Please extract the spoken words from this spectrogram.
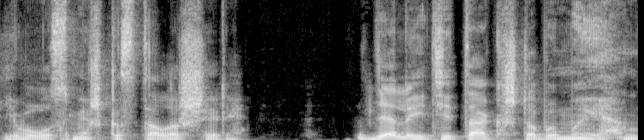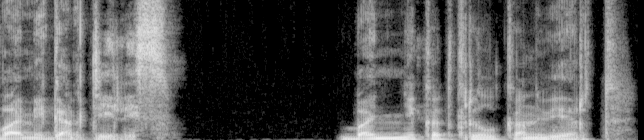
Его усмешка стала шире. «Делайте так, чтобы мы вами гордились». Банник открыл конверт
